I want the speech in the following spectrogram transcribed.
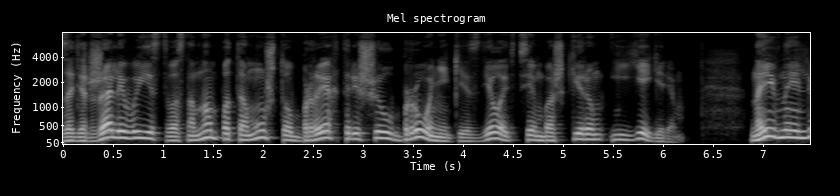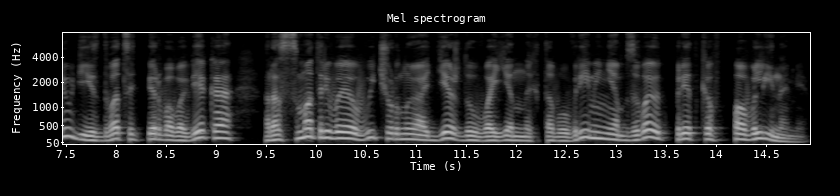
Задержали выезд в основном потому, что Брехт решил броники сделать всем башкирам и егерям. Наивные люди из 21 века, рассматривая вычурную одежду военных того времени, обзывают предков павлинами.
